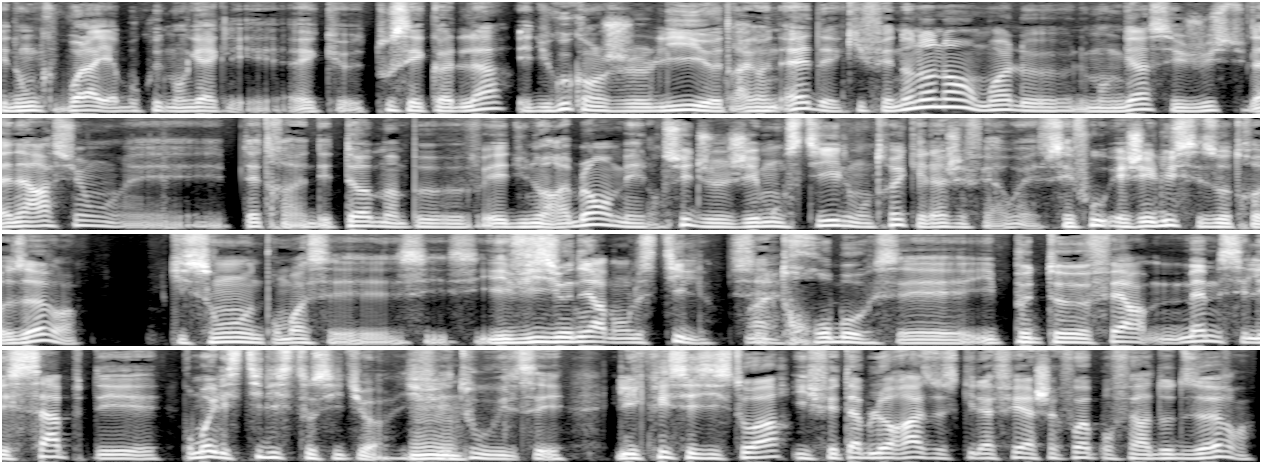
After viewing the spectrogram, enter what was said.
Et donc voilà, il y a beaucoup de mangas avec, les, avec euh, tous ces codes-là. Et du coup, quand je lis Dragon Head, qui fait non, non, non, moi le, le manga c'est juste la narration et peut-être des tomes un peu et du noir et blanc, mais ensuite j'ai mon style, mon truc, et là j'ai fait ah ouais, c'est fou. Et j'ai lu ses autres œuvres qui sont pour moi c'est c'est c'est- il est visionnaire dans le style. C'est Ouais. trop beau. C'est il peut te faire même c'est les sapes des pour moi il est styliste aussi tu vois. Il Mm. fait tout. C'est il écrit ses histoires. Il fait table rase de ce qu'il a fait à chaque fois pour faire d'autres œuvres.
